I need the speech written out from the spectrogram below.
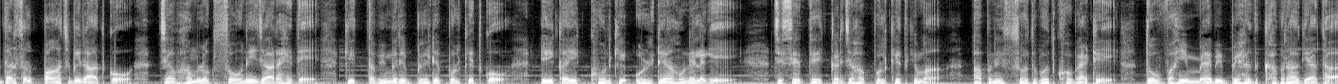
दरअसल पांचवी रात को जब हम लोग सोने जा रहे थे कि तभी मेरे बेटे पुलकित को एकाएक खून की उल्टियाँ होने लगी, जिसे देखकर जहाँ पुलकित की माँ अपनी सुदबुद खो बैठी तो वहीं मैं भी बेहद घबरा गया था।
